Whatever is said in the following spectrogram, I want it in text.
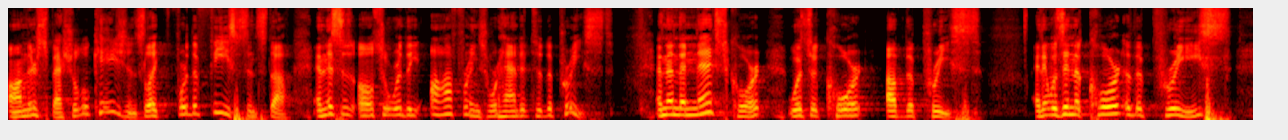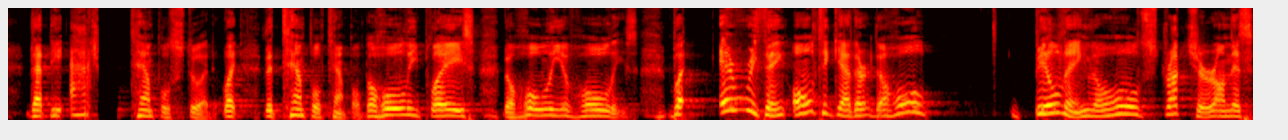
on their special occasions, like for the feasts and stuff. And this is also where the offerings were handed to the priest. And then the next court was the court of the priests. And it was in the court of the priests that the actual temple stood, like the temple temple, the holy place, the holy of holies. But everything all together, the whole building, the whole structure on this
